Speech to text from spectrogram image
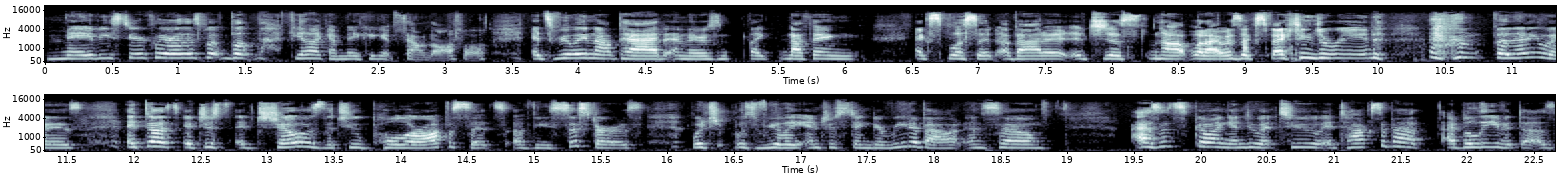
maybe steer clear of this but but I feel like I'm making it sound awful. It's really not bad and there's like nothing explicit about it. It's just not what I was expecting to read. but anyways, it does it just it shows the two polar opposites of these sisters, which was really interesting to read about. And so as it's going into it too, it talks about I believe it does.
